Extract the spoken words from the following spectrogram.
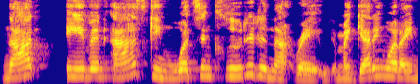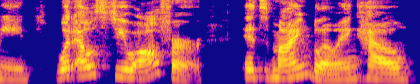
Not even asking what's included in that rate. Am I getting what I need? What else do you offer? It's mind blowing how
